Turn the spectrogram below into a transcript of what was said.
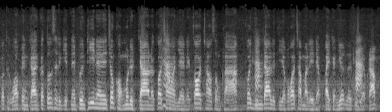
ก็ถือว่าเป็นการกระตุ้นเศรษฐกิจในพื้นที่ในช่วงของมนหยุดยาวแล้วก็ค่ะชาวหาดใหญ่เนี่ยก็ชาวสงขลาก็ยิ้มค่ะได้เลยทีเดียวเพราะว่าชาวมาเลเนี่ยไปกันเยอะเลยทีค่ะเดียวครับ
